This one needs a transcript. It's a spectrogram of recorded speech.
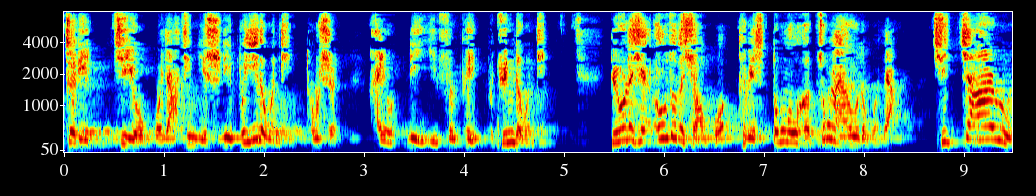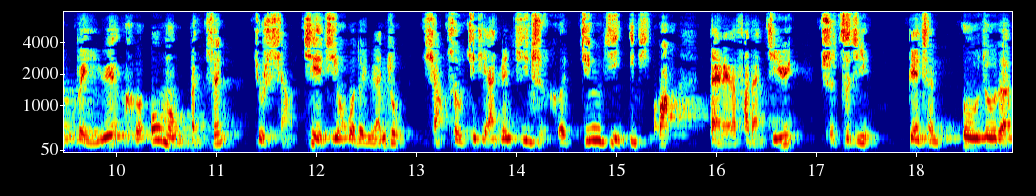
这里既有国家经济实力不一的问题，同时还有利益分配不均的问题。比如那些欧洲的小国，特别是东欧和中南欧的国家，其加入北约和欧盟本身。就是想借机获得援助，享受集体安全机制和经济一体化带来的发展机遇，使自己变成欧洲的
